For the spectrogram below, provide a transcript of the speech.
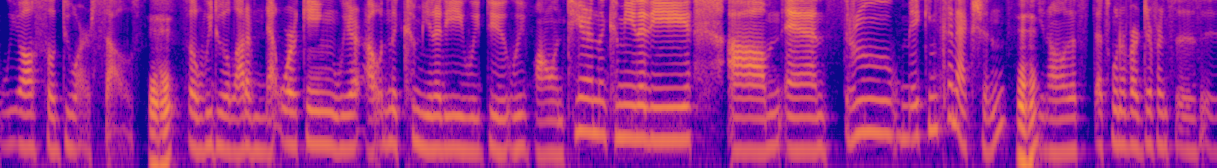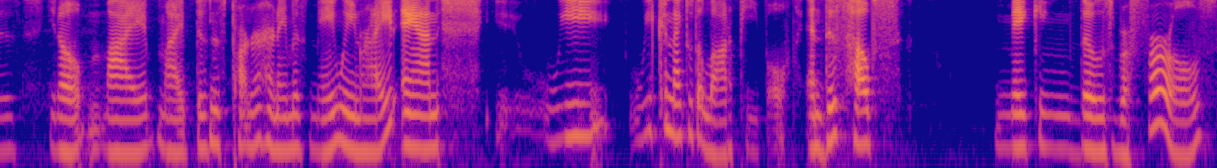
we also do ourselves mm-hmm. so we do a lot of networking we are out in the community we do we volunteer in the community um, and through making connections mm-hmm. you know that's that's one of our differences is you know my my business partner her name is may wainwright and we we connect with a lot of people, and this helps making those referrals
